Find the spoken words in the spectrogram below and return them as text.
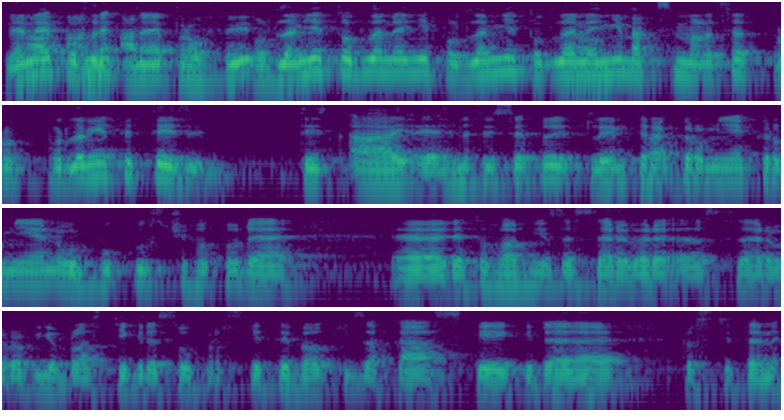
Ne, ne, a, podle, a, ne, a ne profit. Podle mě tohle není, podle mě tohle no. není maximalizace, podle mě ty, ty, ty a hned vysvětlím teda no. kromě, kromě notebooku, z čeho to jde, Eh, jde to hlavně ze server, eh, serverové oblasti, kde jsou prostě ty velké zakázky, kde hmm. prostě ten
